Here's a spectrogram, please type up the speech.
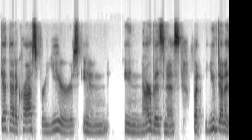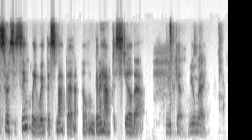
get that across for years in in our business but you've done it so succinctly with this method i'm going to have to steal that you can you may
